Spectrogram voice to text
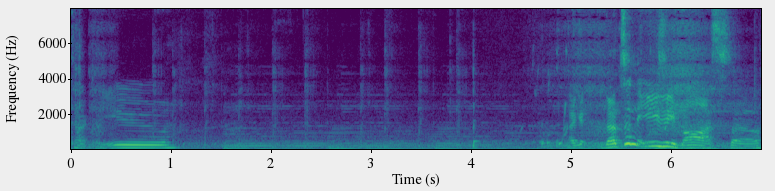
Talk to you. Get, that's an easy boss, though.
